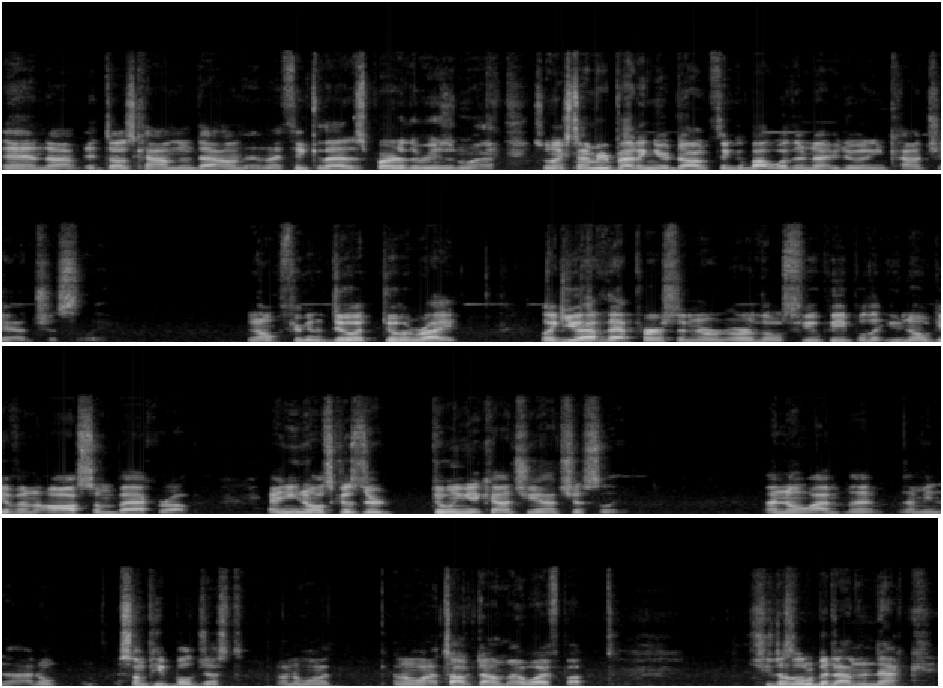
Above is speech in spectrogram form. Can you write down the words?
And uh, it does calm them down. And I think that is part of the reason why. So next time you're petting your dog, think about whether or not you're doing it conscientiously. You know, if you're going to do it, do it right. Like you have that person or, or those few people that you know give an awesome back rub. And you know it's because they're doing it conscientiously. I know. I, I mean, I don't. Some people just. I don't want to. I don't want to talk down my wife, but she does a little bit on the neck,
